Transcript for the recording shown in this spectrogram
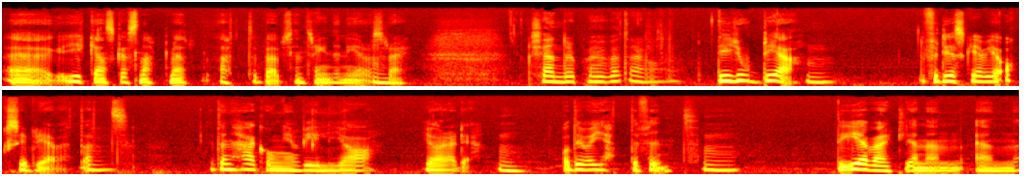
Eh, gick ganska snabbt med att, att bebisen trängde ner och Mm. sådär. Kände du på huvudet den här gången? Det gjorde jag. Mm. För det skrev jag också i brevet. Mm. Att den här gången vill jag göra det. Mm. Och det var jättefint. Mm. Det är verkligen en, en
